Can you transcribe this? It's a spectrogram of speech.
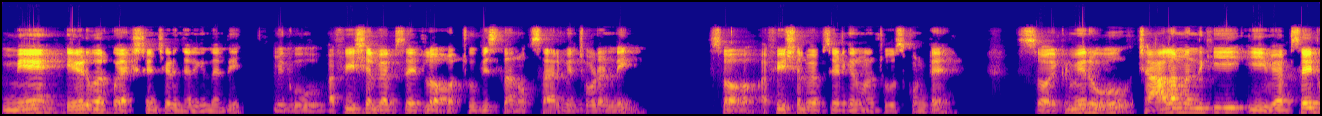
మే ఏడు వరకు ఎక్స్టెండ్ చేయడం జరిగిందండి. మీకు అఫీషియల్ వెబ్సైట్లో చూపిస్తాను ఒకసారి మీరు చూడండి. సో అఫీషియల్ వెబ్సైట్ కానీ మనం చూసుకుంటే సో ఇక్కడ మీరు చాలా మందికి ఈ వెబ్సైట్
